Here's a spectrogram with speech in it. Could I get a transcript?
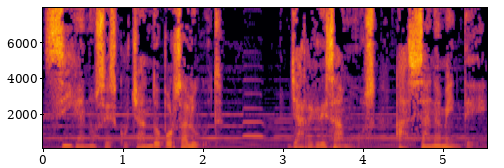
Síganos escuchando por salud. Ya regresamos a Sanamente.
